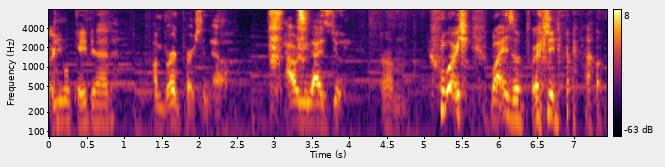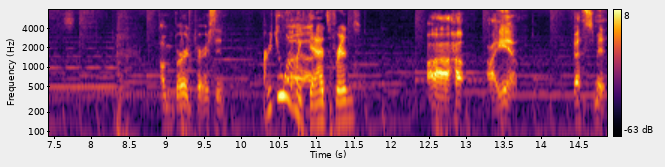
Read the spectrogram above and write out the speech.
are you okay, Dad? I'm bird person now. How are you guys doing? Um, Who are you? Why is a bird in our house? I'm bird person. Are you one of my Uh, dad's friends? Uh, how I am. Beth Smith,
